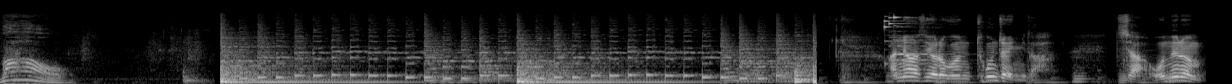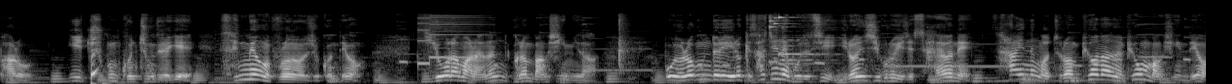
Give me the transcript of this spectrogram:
Wow. 안녕하세요 여러분. 투군자입니다. 자 오늘은 바로 이 죽은 곤충들에게 생명을 불어넣어 줄 건데요. 디오라마라는 그런 방식입니다. 뭐 여러분들이 이렇게 사진에 보듯이 이런 식으로 이제 자연에 살아있는 것처럼 표현하는 표현 방식인데요.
